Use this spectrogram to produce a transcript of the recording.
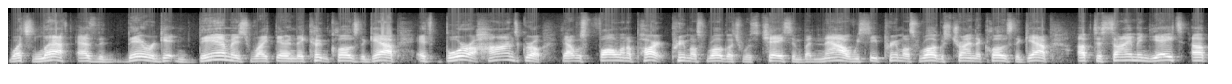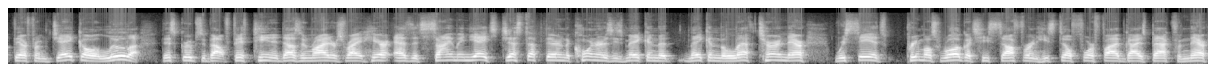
What's left as the, they were getting damaged right there and they couldn't close the gap, it's Bora Hansgrohe that was falling apart. Primoz Roglic was chasing, but now we see Primoz Roglic trying to close the gap up to Simon Yates up there from Jayco AlUla. This group's about 15 a dozen riders right here as it's Simon Yates just up there in the corner as he's making making the making the left turn there. We see it's Primoz Roglic, he's suffering. He's still four or five guys back from there.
